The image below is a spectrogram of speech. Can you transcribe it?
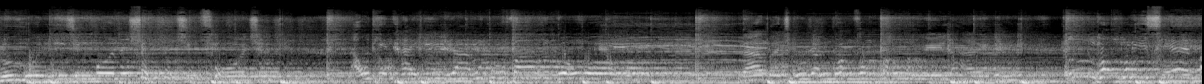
如果你经磨难，受尽挫折，老天还依然不放过我，那么就让狂风暴雨来更痛烈些吧。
